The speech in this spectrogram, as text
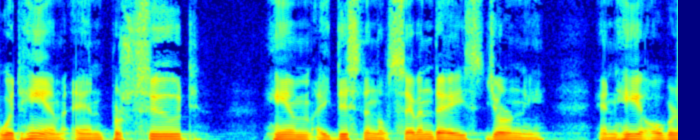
with him and pursued him a distance of seven days' journey, and he over,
